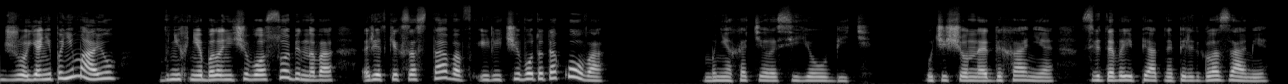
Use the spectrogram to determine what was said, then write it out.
Джо, я не понимаю. В них не было ничего особенного, редких составов или чего-то такого». Мне хотелось ее убить. Учащенное дыхание, световые пятна перед глазами.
